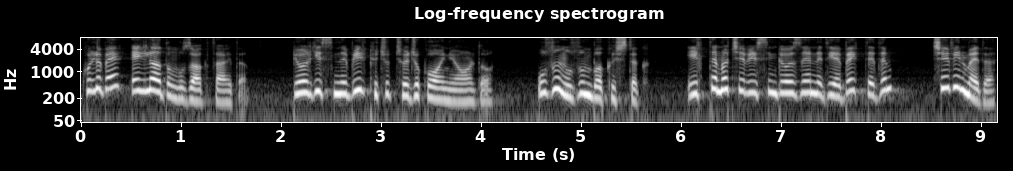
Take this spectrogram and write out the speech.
Kulübe 50 adım uzaktaydı. Gölgesinde bir küçük çocuk oynuyordu. Uzun uzun bakıştık. İlkten o çevirsin gözlerini diye bekledim. Çevirmedi.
